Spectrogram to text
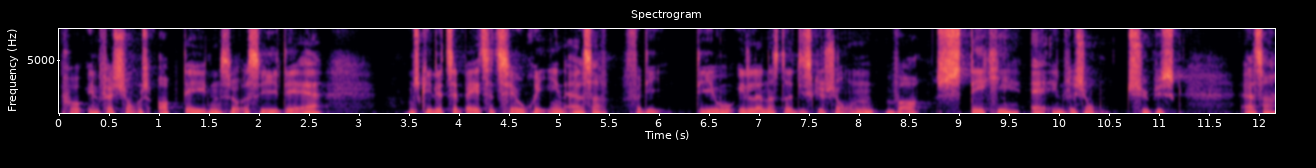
på inflationsopdaten, så at sige, det er måske lidt tilbage til teorien, altså fordi det er jo et eller andet sted i diskussionen, hvor sticky er inflation typisk. Altså,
